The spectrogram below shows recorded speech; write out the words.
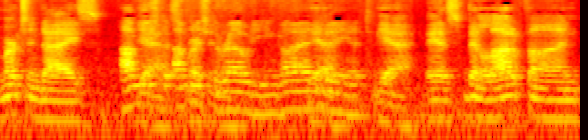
merchandise. I'm yeah, just I'm just the roadie and glad yeah, to be it. Yeah, it's been a lot of fun.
